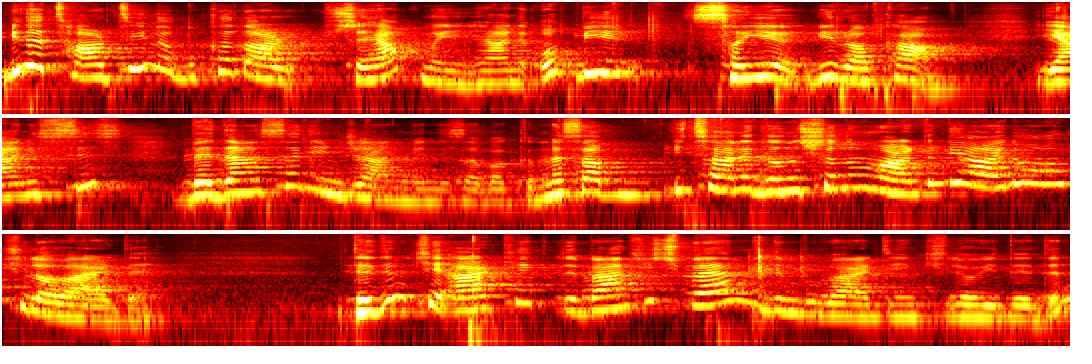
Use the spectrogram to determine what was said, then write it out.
Bir de tartıyla bu kadar şey yapmayın yani o bir sayı, bir rakam. Yani siz bedensel incelmenize bakın. Mesela bir tane danışanım vardı bir ayda 10 kilo verdi. Dedim ki erkekti ben hiç beğenmedim bu verdiğin kiloyu dedim.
